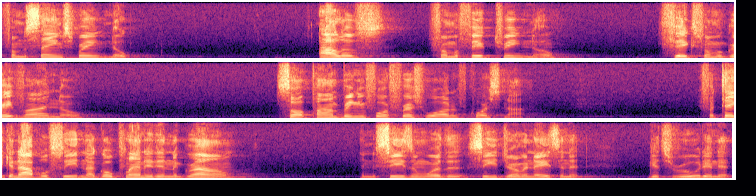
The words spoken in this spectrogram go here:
from the same spring? Nope. Olives from a fig tree? No. Figs from a grapevine? No. Salt pond bringing forth fresh water? Of course not. If I take an apple seed and I go plant it in the ground, in the season where the seed germinates and it gets root and it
